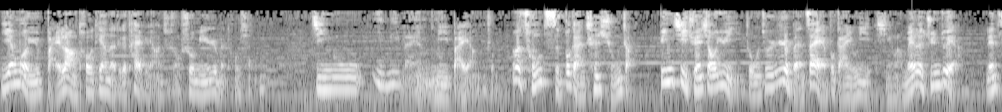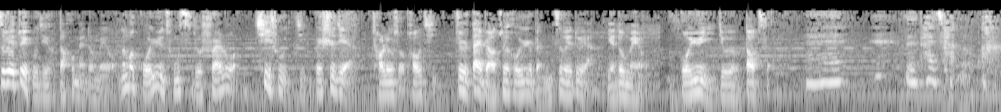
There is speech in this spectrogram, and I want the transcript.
淹没于白浪滔天的这个太平洋之中，说明日本投降。金乌隐匿白杨迷白杨中，那么从此不敢称雄长，兵器全销运以中，就是日本再也不敢有野心了，没了军队啊。连自卫队估计到后面都没有，那么国运从此就衰落，气数已尽，被世界潮流所抛弃，就是代表最后日本自卫队啊也都没有，国运已就到此了。哎，这太惨了吧！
